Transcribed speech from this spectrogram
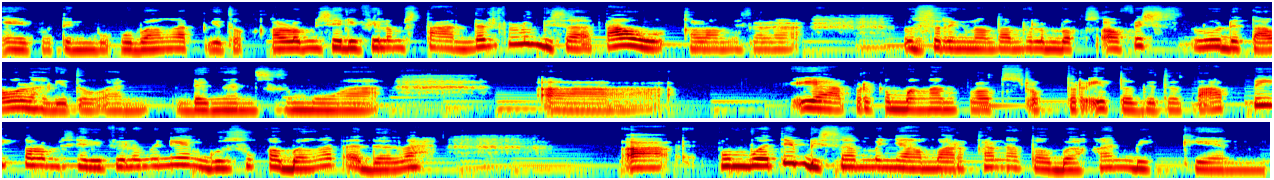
ngikutin buku banget gitu. Kalau misalnya di film standar lu bisa tahu. Kalau misalnya lu sering nonton film box office lu udah tahu lah gitu kan. Dengan semua uh, ya perkembangan plot struktur itu gitu. Tapi kalau misalnya di film ini yang gue suka banget adalah uh, pembuatnya bisa menyamarkan atau bahkan bikin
